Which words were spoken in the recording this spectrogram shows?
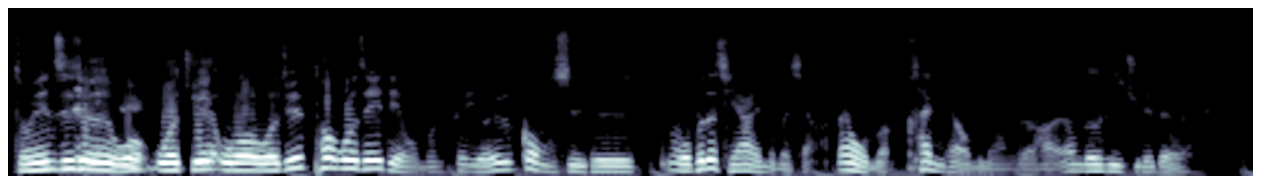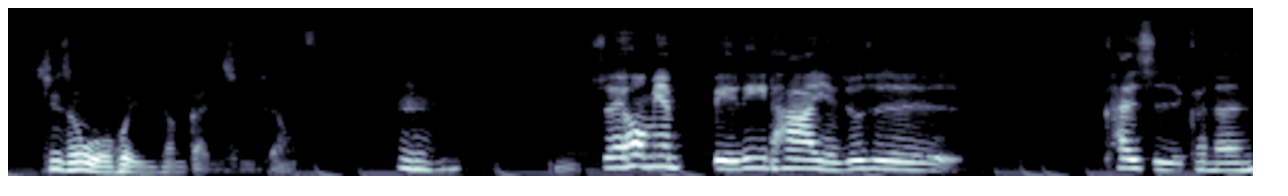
总而言之，就是我嗯，我觉得我我觉得透过这一点，我们可以有一个共识，就是我不知道其他人怎么想，但我们看起来我们两个好像都是觉得性生活会影响感情这样子。嗯嗯所以后面比利他也就是开始可能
